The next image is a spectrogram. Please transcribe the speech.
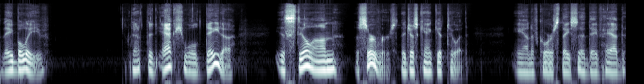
they believe that the actual data is still on the servers. They just can't get to it. And of course, they said they've had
